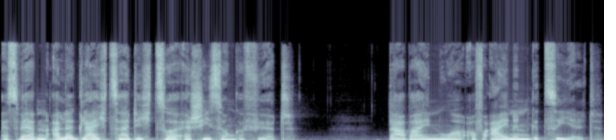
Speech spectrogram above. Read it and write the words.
Es werden alle gleichzeitig zur Erschießung geführt, dabei nur auf einen gezielt,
